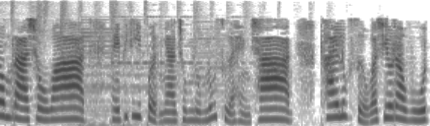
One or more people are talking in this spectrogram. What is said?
รมราโชวาท ในพิธีเปิดงานชุมนุมลูกเสือแห่งชาติ ค่ายลูกเสือวชิราวุธ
